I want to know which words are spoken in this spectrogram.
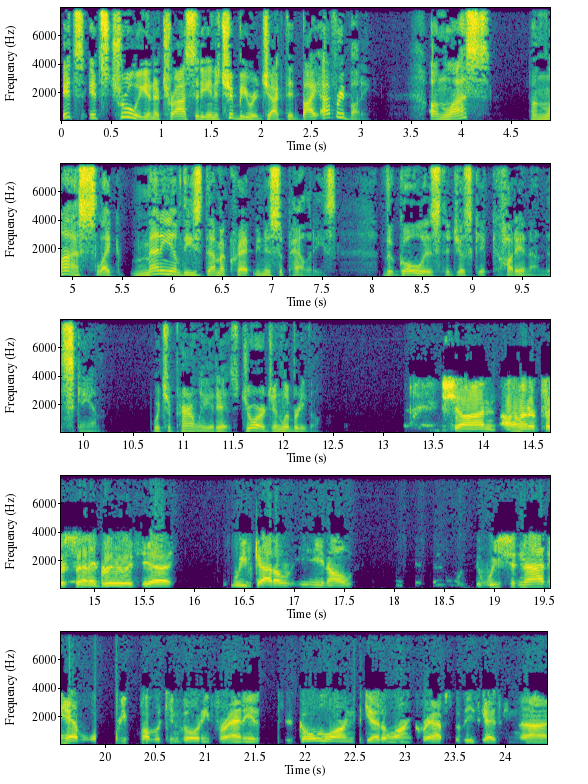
It's, it's truly an atrocity and it should be rejected by everybody. Unless, unless, like many of these Democrat municipalities, the goal is to just get cut in on the scam, which apparently it is. George in Libertyville. Shaun, 100% agree with you. We've got to, you know, we should not have one Republican voting for any of this. Go along to get along crap so these guys can uh,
